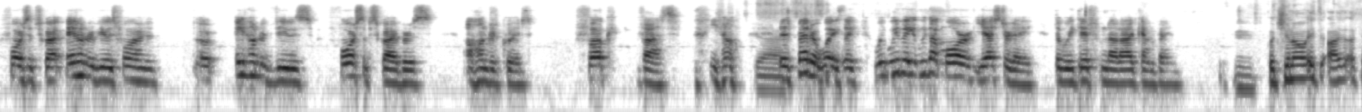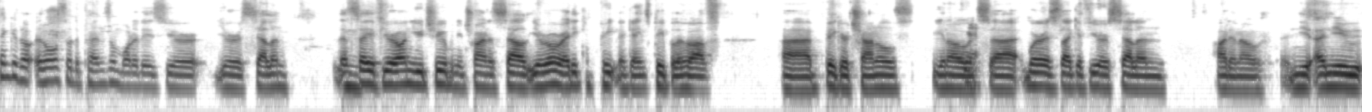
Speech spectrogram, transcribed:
four subscribe, 800 views, 400 or 800 views, four subscribers, 100 quid. Fuck that. you know, Yeah. there's better ways. Like we we, made, we got more yesterday than we did from that ad campaign. But you know, it. I, I think it, it also depends on what it is you're you're selling. Let's Mm. say if you're on YouTube and you're trying to sell, you're already competing against people who have uh, bigger channels. You know, Yeah. it's uh, whereas like if you're selling, I don't know, a new, a new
